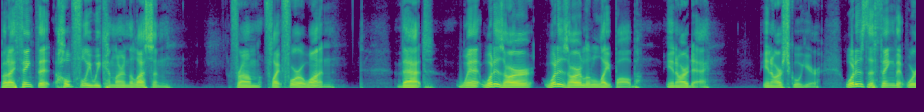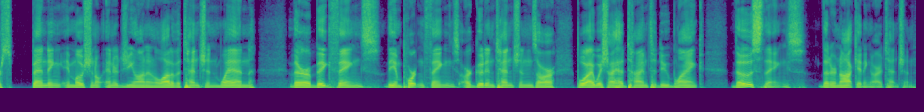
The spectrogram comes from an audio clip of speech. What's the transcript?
But I think that hopefully we can learn the lesson from Flight 401 that when what is our what is our little light bulb in our day, in our school year? What is the thing that we're spending emotional energy on and a lot of attention when there are big things, the important things, our good intentions are, boy, I wish I had time to do blank. Those things that are not getting our attention.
